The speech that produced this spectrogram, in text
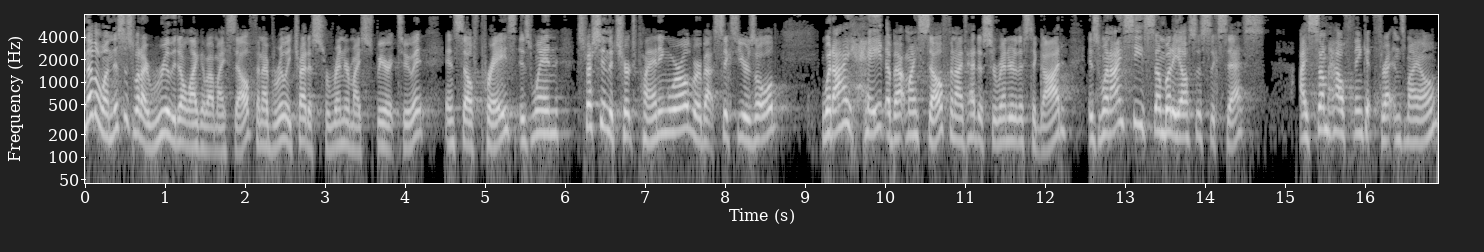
Another one, this is what I really don't like about myself, and I've really tried to surrender my spirit to it in self praise, is when, especially in the church planting world, we're about six years old, what I hate about myself, and I've had to surrender this to God, is when I see somebody else's success, I somehow think it threatens my own.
